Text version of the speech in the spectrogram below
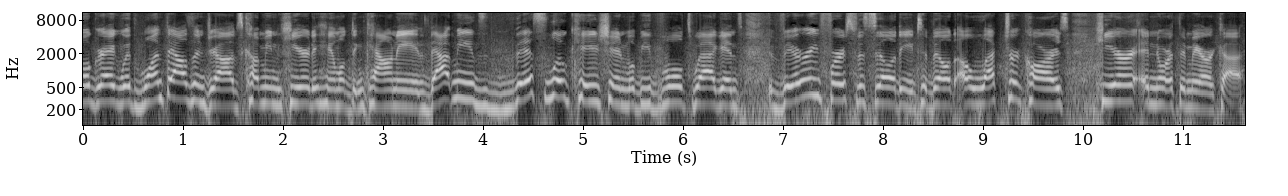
Well, Greg, with 1,000 jobs coming here to Hamilton County, that means this location will be Volkswagen's very first facility to build electric cars here in North America.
